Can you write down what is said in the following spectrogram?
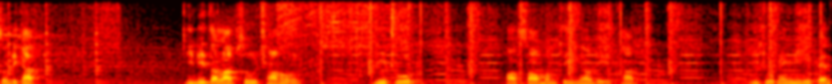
สวัสดีครับ ยินดีต้อนรับสู่ช่อง YouTube ขอสอมนตรีเงาเดชครับ YouTube แห่งนี้เป็น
